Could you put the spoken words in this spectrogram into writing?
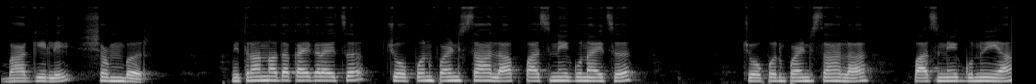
भागिले शंभर. मित्रांनो आता काय करायचं? चोपन्न पॉईंट सहाला पाचने गुणायचं. चोपन्न पॉईंट सहाला पाचने गुणूया.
